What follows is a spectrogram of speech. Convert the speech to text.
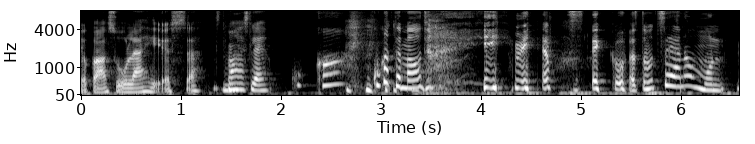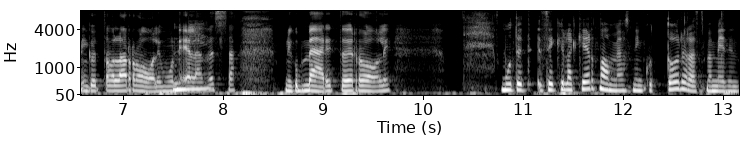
joka asuu lähiössä. Sitten mm. mä oon silleen, kuka? Kuka tämä on ihminen? Se kuulostaa, mutta sehän on mun niin kuin, tavallaan rooli mun niin. elämässä, niin kuin määrittöi rooli. Mutta se kyllä kertoo myös niin kuin todella, että mä mietin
